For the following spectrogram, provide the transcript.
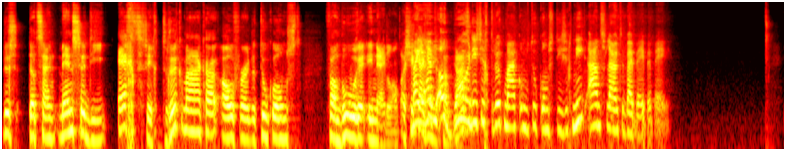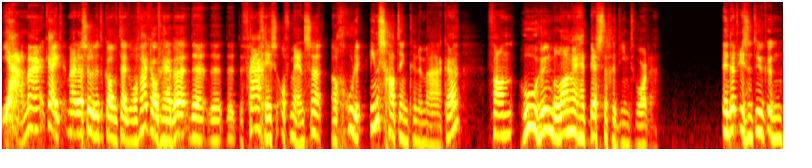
Dus dat zijn mensen die echt zich druk maken over de toekomst van boeren in Nederland. Als je maar je hebt ook boeren die zich druk maken om de toekomst, die zich niet aansluiten bij BBB. Ja, maar kijk, maar daar zullen we het de komende tijd nog wel vaker over hebben. De, de, de, de vraag is of mensen een goede inschatting kunnen maken van hoe hun belangen het beste gediend worden. En dat is natuurlijk een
